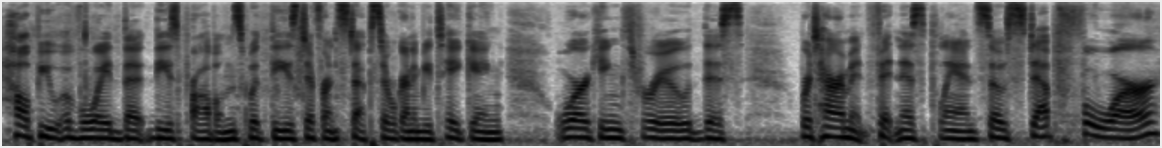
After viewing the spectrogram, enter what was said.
help you avoid the, these problems with these different steps that we're going to be taking working through this retirement fitness plan so step four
